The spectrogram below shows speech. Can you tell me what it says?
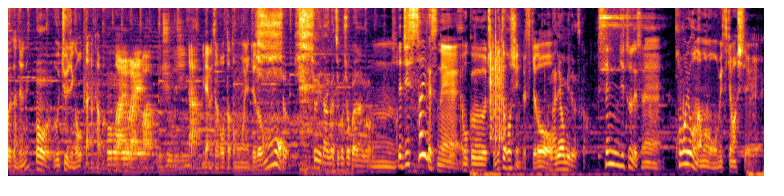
ういう感じでね。うん。宇宙人がおったんや多分。うん。我々は宇宙人だみたいなやつがおったと思うんやけども。しょ一緒になんか自己紹介なの、うん。で実際ですね僕ちょっと見てほしいんですけど何を見るんですか？先日ですねこのようなものを見つけまして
